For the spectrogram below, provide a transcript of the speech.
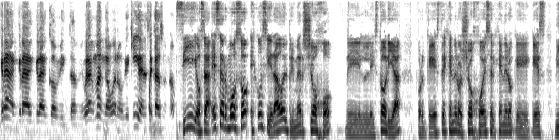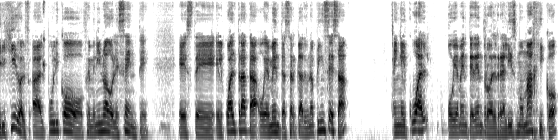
Gran, gran, gran cómic también. Gran manga, bueno, que Kiga en ese caso, ¿no? Sí, o sea, es hermoso, es considerado el primer shojo de la historia, porque este género shojo es el género que, que es dirigido al, al público femenino adolescente, este, el cual trata, obviamente, acerca de una princesa, en el cual, obviamente, dentro del realismo mágico,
